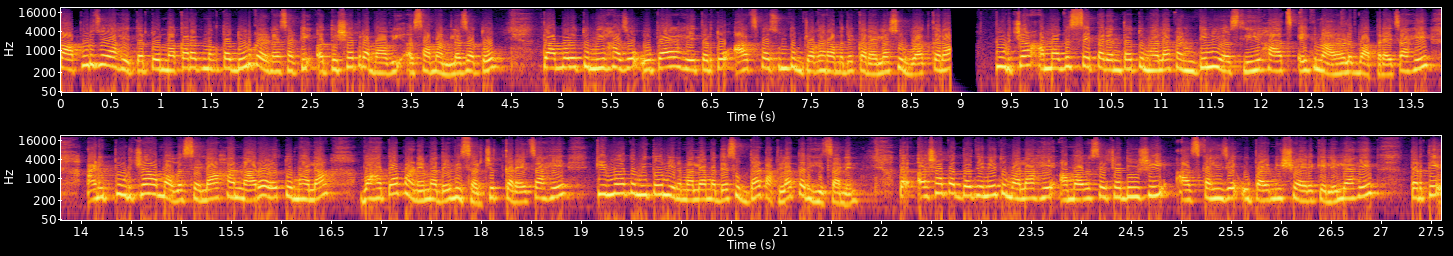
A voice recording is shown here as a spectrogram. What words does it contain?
कापूर जो आहे तर तो नकारात्मकता दूर करण्यासाठी अतिशय प्रभावी असा मानला जातो. त्यामुळे तुम्ही हा जो उपाय आहे तर तो आजपासून तुमच्या घरामध्ये करायला सुरुवात करा. पुढच्या अमावस्येपर्यंत तुम्हाला कंटिन्युअसली हाच एक नारळ वापरायचा आहे. आणि पुढच्या अमावस्येला हा नारळ तुम्हाला वाहत्या पाण्यामध्ये विसर्जित करायचा आहे. किंवा तुम्ही तो निर्माल्यामध्ये सुद्धा टाकला तरीही चालेल. तर अशा पद्धतीने तुम्हाला हे अमावस्येच्या दिवशी आज काही जे उपाय मी शेअर केलेले आहेत तर ते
